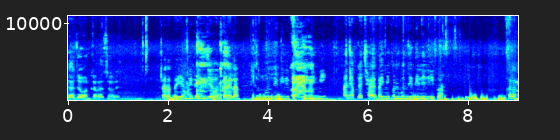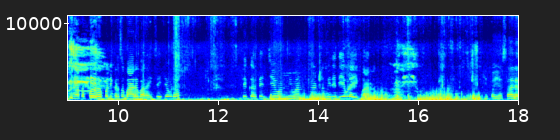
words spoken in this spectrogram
या जेवण करायचं चला तर या मैत्रिणी जेवण करायला. बुंदी दिली पा वहिनींनी. आणि आपल्या छायाताईंनी पण बुंदी दिलेली पा चला तुम्ही आता प पलीकडचं बारं भरायचंय तेवढं. ते करते जेवण निवांत. म्हटलं मी देते एवढा एक बार हे पहा ह्या साऱ्यात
